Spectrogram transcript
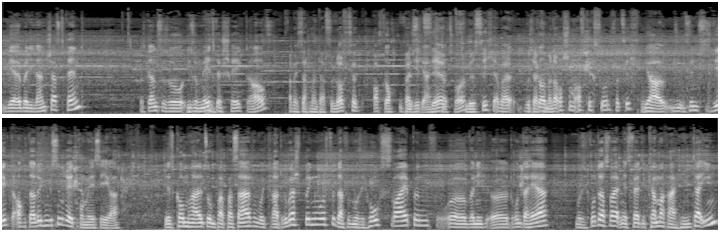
wie er über die Landschaft rennt. Das Ganze so isometrisch schräg drauf. Aber ich sag mal, dafür läuft es halt auch Doch, bei dir sehr flüssig, aber gut, da glaub- kann man auch schon mal auf Texturen verzichten. Ja, ich finde, es wirkt auch dadurch ein bisschen retromäßiger. Jetzt kommen halt so ein paar Passagen, wo ich gerade drüber springen musste. Dafür muss ich hochswipen. Äh, wenn ich äh, drunter her, muss ich runterswipen. Jetzt fährt die Kamera hinter ihm.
